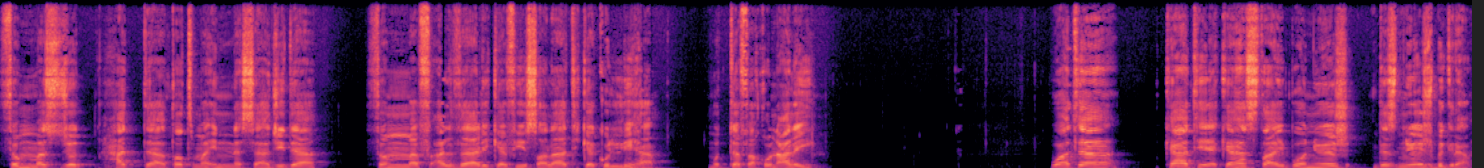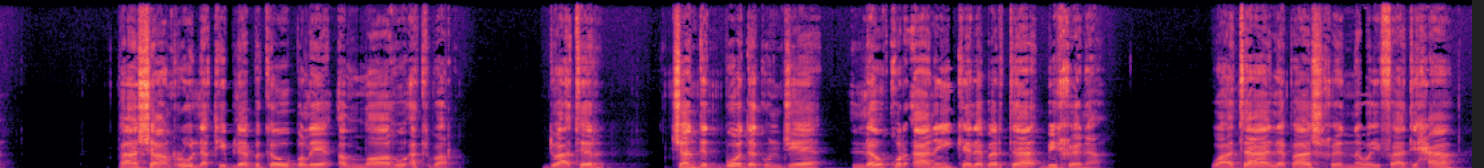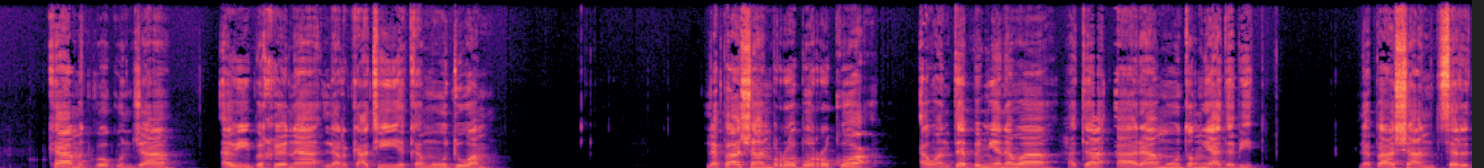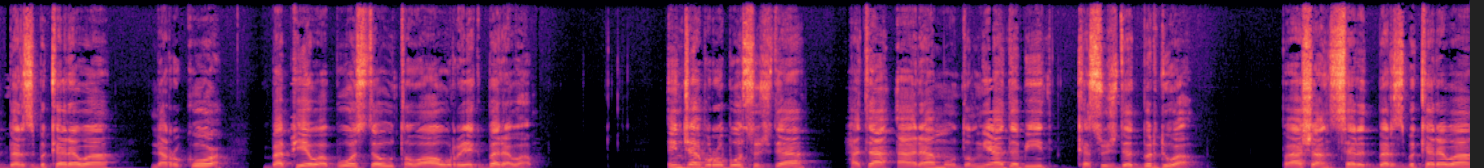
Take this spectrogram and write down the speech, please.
ثم اسجد حتى تطمئن ساجدا ثم افعل ذلك في صلاتك كلها. متفق عليه. واتا کاتێک کە دەست نوێژ بگرە پاشان ڕوو لە قیبلە بکە و بڵێ ئەلله و ئەکبەر. دواتر چەندت بۆ دەگونجێ لەو قورآانەی کە لەبەرتە بیخوێنە. واتە لە پاش خوێندنەوەی فاتحا کامت بۆ گونجا ئەوی بخوێنە لە ڕکاتی یەکەم و دووەم. لە پاشان بڕۆ بۆ ڕکۆع ئەوەندە بمێنەوە هەتا ئارام و دڵنیا دەبیت. لە پاشان سرد بەرز بکەرەوە لە ڕکۆع بە پێوە بۆستە و تەواو ڕێک بەرەوە. اینجا بڕۆ بۆ سوجدا هەتا ئارام و دڵنیا دەبیت کە سوژدەت بردووە. پاشان سرد بەرز بکەرەوە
